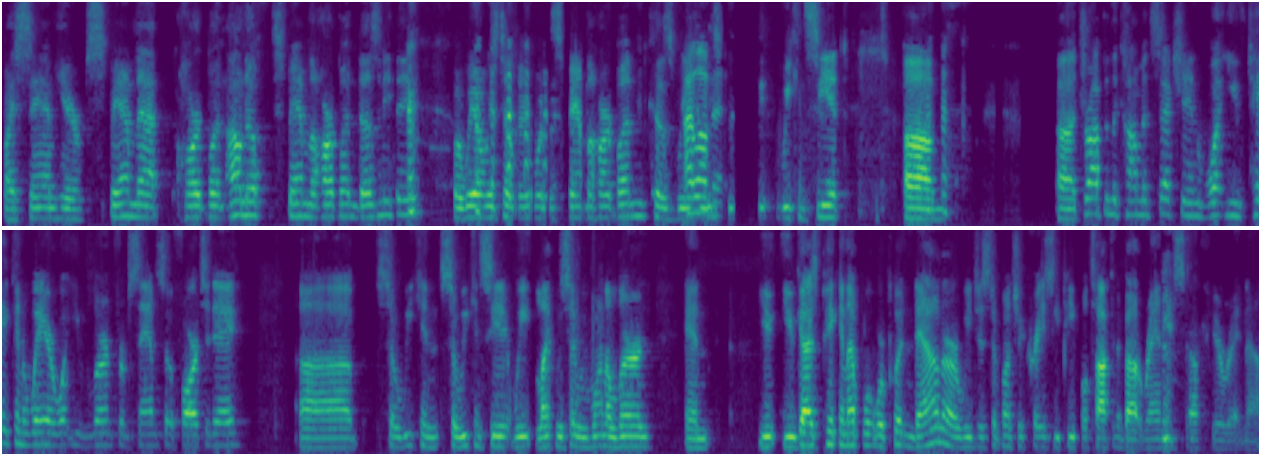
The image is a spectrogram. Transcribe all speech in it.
by Sam here, spam that heart button. I don't know if spam the heart button does anything, but we always tell everyone to spam the heart button because we we, we can see it. Um, uh, drop in the comment section what you've taken away or what you've learned from Sam so far today, uh, so we can so we can see it. We like we said we want to learn and. You, you guys picking up what we're putting down, or are we just a bunch of crazy people talking about random stuff here right now?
